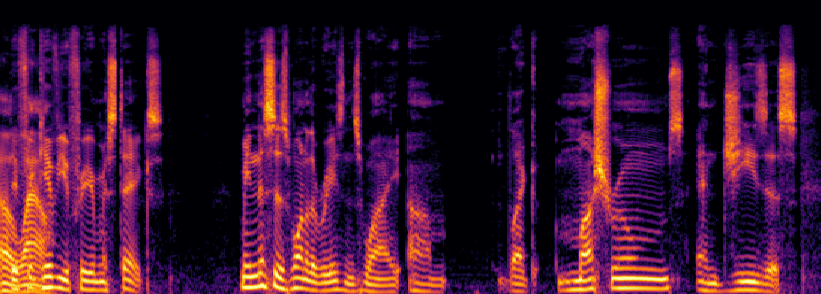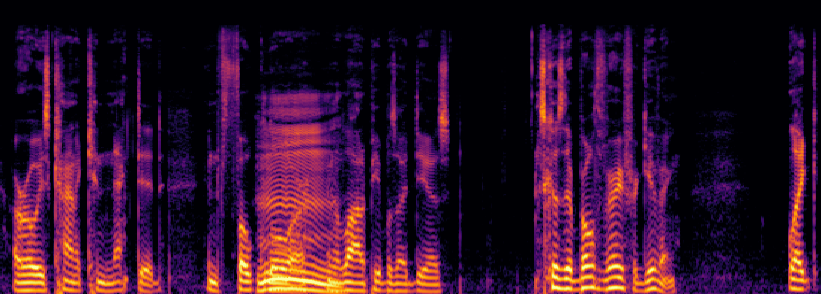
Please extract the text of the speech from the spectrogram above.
Oh they wow, forgive you for your mistakes. I mean, this is one of the reasons why, um, like mushrooms and Jesus are always kind of connected in folklore Mm. and a lot of people's ideas. It's because they're both very forgiving. like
